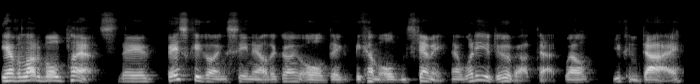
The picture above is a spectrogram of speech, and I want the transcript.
You have a lot of old plants. They're basically going senile. They're going old. They become old and stemmy. Now, what do you do about that? Well, you can die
